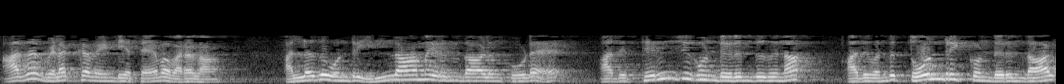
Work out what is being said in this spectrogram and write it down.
அதை விளக்க வேண்டிய தேவை வரலாம். அல்லது ஒன்று இல்லாம இருந்தாலும் கூட அது தெரிஞ்சு கொண்டு இருந்ததுன்னா அது வந்து தோன்றி கொண்டிருந்தால்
